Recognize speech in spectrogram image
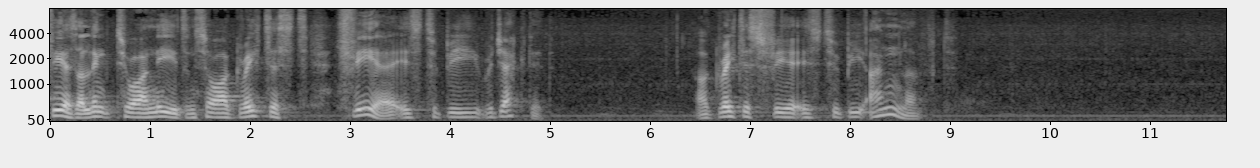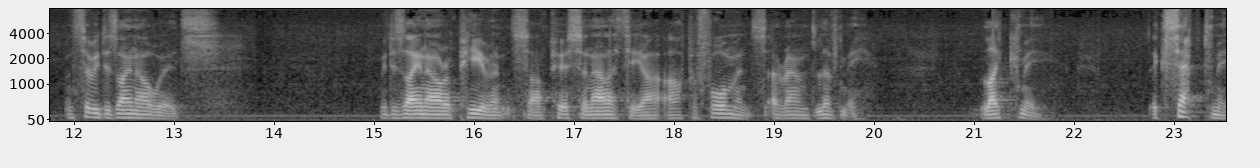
fears are linked to our needs, and so our greatest fear is to be rejected. Our greatest fear is to be unloved. And so we design our words. We design our appearance, our personality, our, our performance around love me, like me, accept me.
